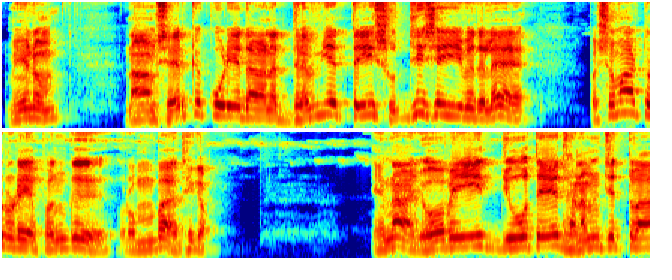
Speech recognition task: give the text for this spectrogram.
மேலும் நாம் சேர்க்கக்கூடியதான திரவியத்தை சுத்தி செய்வதில் பசுமாட்டினுடைய பங்கு ரொம்ப அதிகம். ஏன்னா யோவை தியூதே தனம் ஜித்வா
